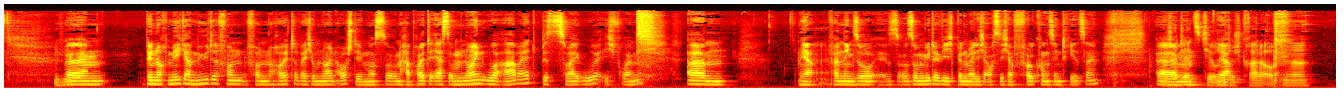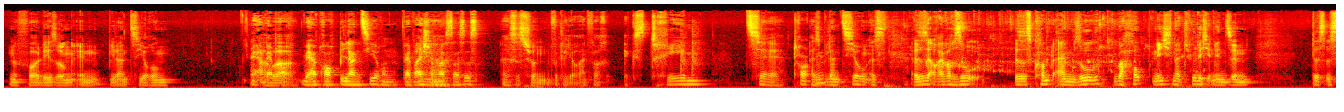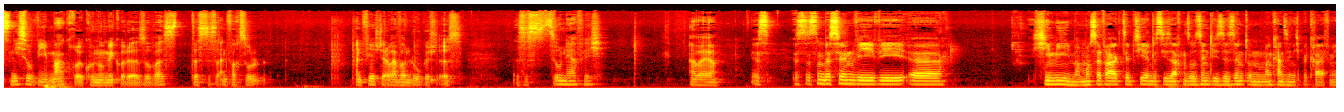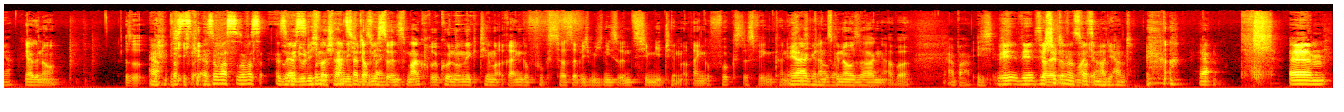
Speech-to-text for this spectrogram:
Mhm. Ähm, bin noch mega müde von, von heute, weil ich um 9 aufstehen musste und habe heute erst um 9 Uhr Arbeit bis 2 Uhr. Ich freue mich. ähm, ja, vor allem so, so, so, müde wie ich bin, werde ich auch sicher voll konzentriert sein. Ähm, ich hatte jetzt theoretisch ja. gerade auch eine, eine Vorlesung in Bilanzierung. Ja, wer braucht, wer braucht, Bilanzierung? Wer weiß ja, schon, was das ist? Es ist schon wirklich auch einfach extrem zäh. Trocken. Also Bilanzierung ist, es ist auch einfach so also es kommt einem so überhaupt nicht natürlich in den Sinn. Das ist nicht so wie Makroökonomik oder sowas, dass es einfach so an vielen Stellen auch einfach logisch ist. Es ist so nervig. Aber ja. Es, es ist ein bisschen wie, wie äh, Chemie. Man muss einfach akzeptieren, dass die Sachen so sind, wie sie sind und man kann sie nicht begreifen, ja. Ja, genau. Also, ja, das, ich, ich, sowas, sowas so wie du dich wahrscheinlich doch nicht so ins Makroökonomik-Thema reingefuchst hast, habe ich mich nicht so ins Chemie-Thema reingefuchst. Deswegen kann ich ja, nicht genau ganz so. genau sagen, aber. Aber ich, wir, wir, wir schütteln uns trotzdem mal die Hand. ja. Ähm,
